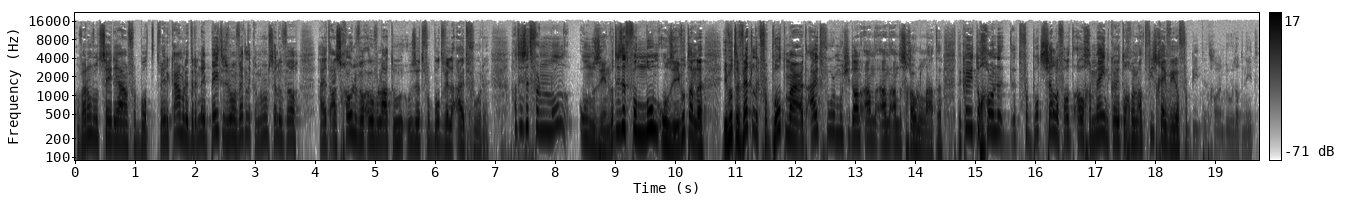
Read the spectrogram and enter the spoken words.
Waarom wil het CDA een verbod? Tweede Kamerlid René Peters wil een wettelijke norm stellen... hoewel hij het aan scholen wil overlaten hoe, hoe ze het verbod willen uitvoeren. Wat is dit voor non-onzin? Wat is dit voor non-onzin? Je wilt, aan de, je wilt een wettelijk verbod, maar het uitvoeren moet je dan aan, aan, aan de scholen laten. Dan kun je toch gewoon het, het verbod zelf, al het algemeen... kun je toch gewoon advies geven... joh, verbied het gewoon, doe dat niet.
